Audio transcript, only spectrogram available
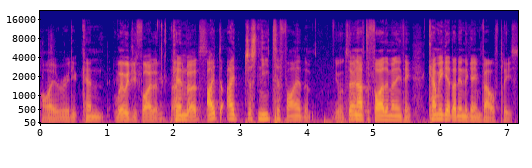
Oh, I really can. Where would you fire them? At the Can birds? I? d- I just need to fire them. You want Don't have to fire them anything. Can we get that in the game, Valve, please?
